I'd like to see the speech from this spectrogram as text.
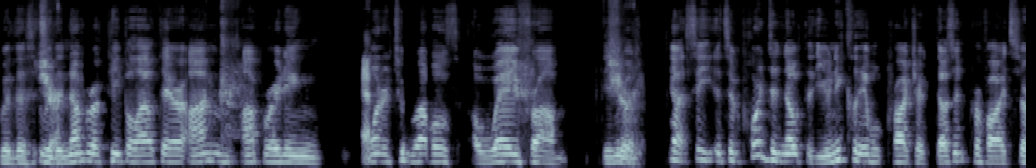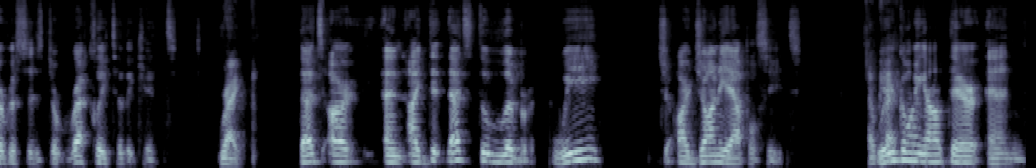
with the sure. with the number of people out there, I'm operating one or two levels away from the sure. Yeah, see, it's important to note that the Uniquely Able Project doesn't provide services directly to the kids. Right. That's our, and I did, that's deliberate. We are Johnny Appleseeds. Okay. We're going out there and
